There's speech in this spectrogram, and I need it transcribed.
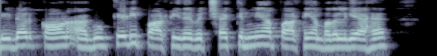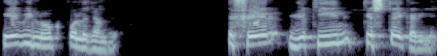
ਲੀਡਰ, ਕੌਣ ਆਗੂ, ਕਿਹੜੀ ਪਾਰਟੀ ਦੇ ਵਿੱਚ ਹੈ, ਕਿੰਨੀਆਂ ਪਾਰਟੀਆਂ ਬਦਲ ਗਿਆ ਹੈ, ਇਹ ਵੀ ਲੋਕ ਭੁੱਲ ਜਾਂਦੇ। ਤੇ ਫਿਰ ਯਕੀਨ ਕਿਸ ਤੇ ਕਰੀਏ?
